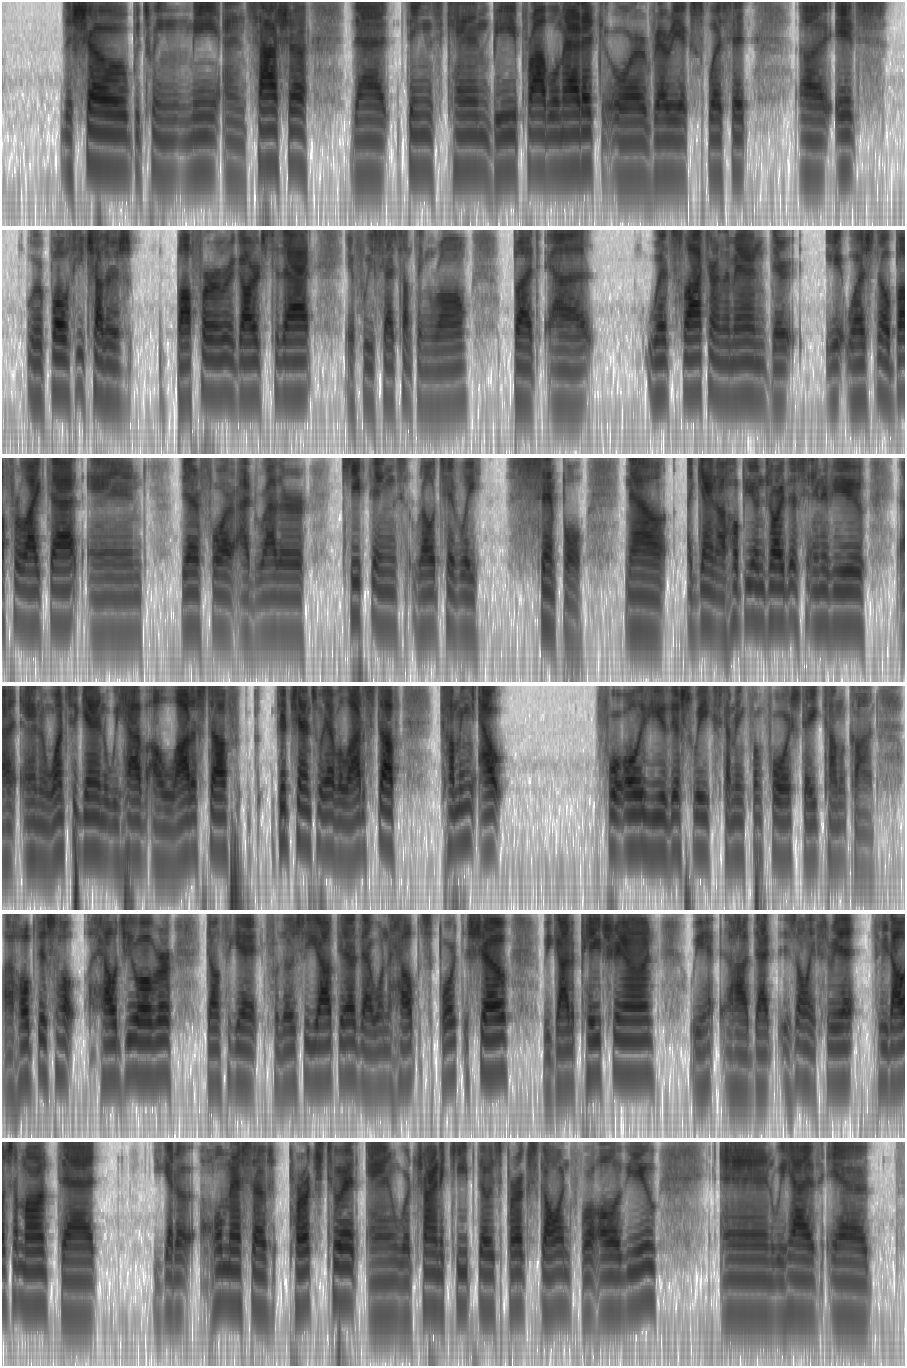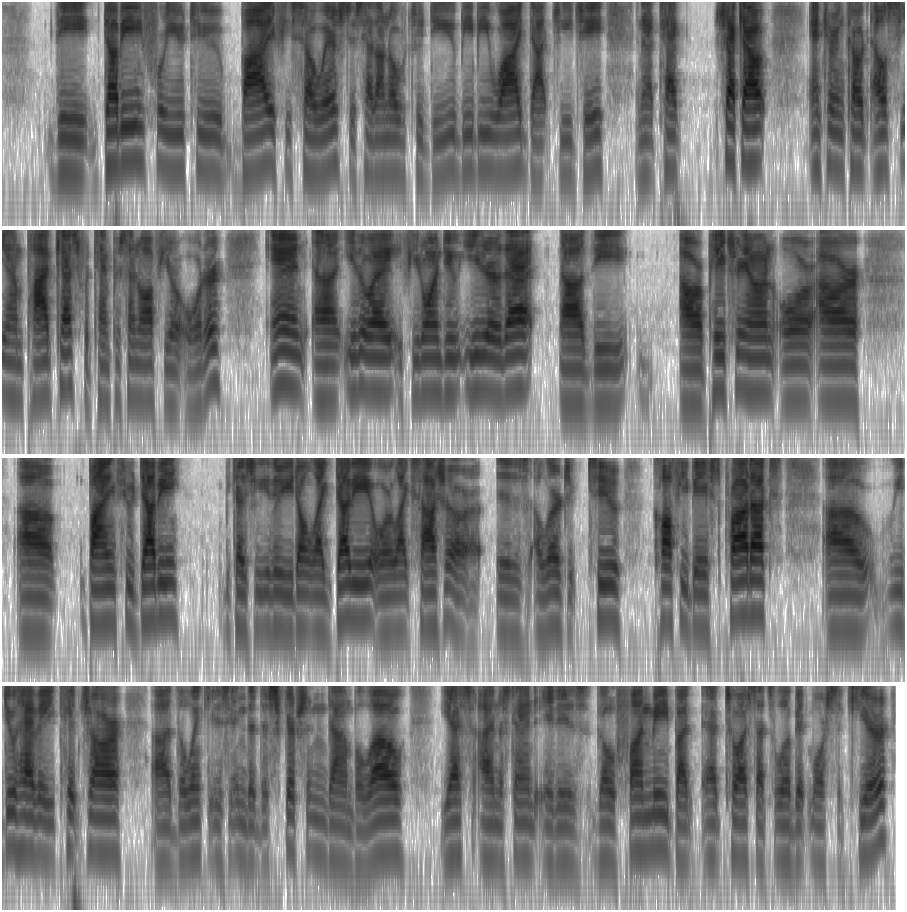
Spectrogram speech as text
the show between me and Sasha, that things can be problematic or very explicit. Uh, it's we're both each other's buffer in regards to that if we said something wrong. But uh, with Slacker and the Man, there it was no buffer like that, and therefore I'd rather keep things relatively simple. Now, again, I hope you enjoyed this interview, uh, and once again, we have a lot of stuff. Good chance we have a lot of stuff coming out for all of you this week stemming from Four State Comic Con. I hope this held you over. Don't forget, for those of you out there that want to help support the show, we got a Patreon. We uh, that is only three three dollars a month. That you get a whole mess of perks to it, and we're trying to keep those perks going for all of you. And we have uh, the Dubby for you to buy if you so wish. Just head on over to dubby.gg and at tech checkout, entering code LCM podcast for 10% off your order. And uh, either way, if you don't want to do either of that, uh, the our Patreon or our uh, buying through Dubby, because either you don't like Dubby or like Sasha or is allergic to coffee-based products, uh, we do have a tip jar. Uh, the link is in the description down below. Yes, I understand it is GoFundMe, but uh, to us that's a little bit more secure.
